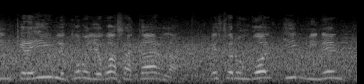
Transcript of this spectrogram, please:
Increíble cómo llegó a sacarla. Eso era un gol inminente.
